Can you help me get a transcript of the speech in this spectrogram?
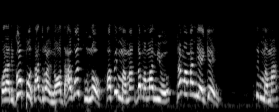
Kona the goalpost had draw in order. I want to know. Oh, see mama, don't mama me. Don't mama me again. See mama.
